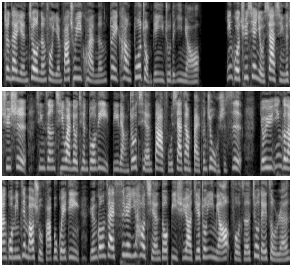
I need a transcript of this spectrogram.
正在研究能否研发出一款能对抗多种变异株的疫苗。英国曲线有下行的趋势，新增七万六千多例，比两周前大幅下降百分之五十四。由于英格兰国民健保署发布规定，员工在四月一号前都必须要接种疫苗，否则就得走人。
